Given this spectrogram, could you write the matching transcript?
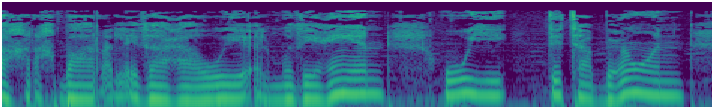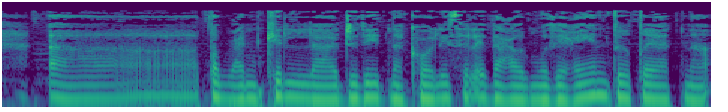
آخر أخبار الإذاعة والمذيعين وتتابعون. آه طبعا كل جديدنا كواليس الإذاعة والمذيعين تغطياتنا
